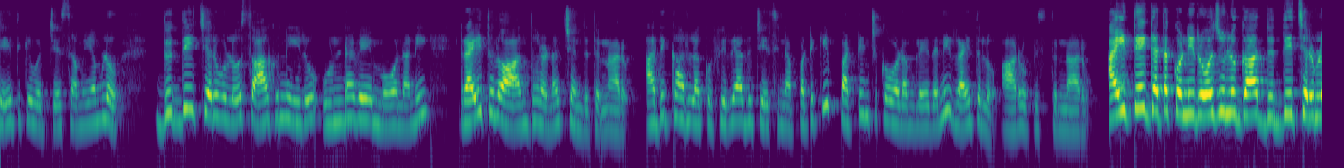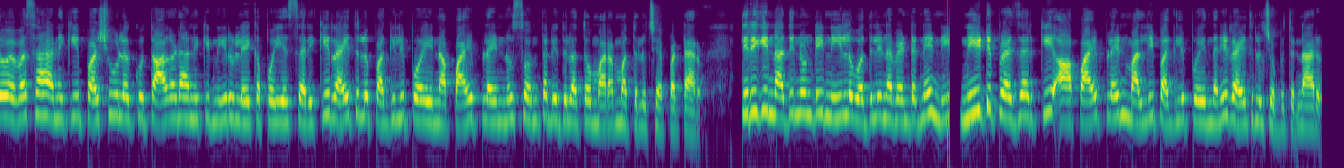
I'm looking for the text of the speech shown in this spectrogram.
చేతికి వచ్చే సమయంలో దుద్ది చెరువులో సాగునీరు ఉండవేమోనని రైతులు ఆందోళన చెందుతున్నారు. అధికారులకు ఫిర్యాదు చేసినప్పటికీ పట్టించుకోవడం లేదని రైతులు ఆరోపిస్తున్నారు. అయితే గత కొన్ని రోజులుగా దుద్ది చెరువులో వ్యవసాయానికి పశువులకు తాగడానికి నీరు లేకపోయేసరికి రైతులు పగిలిపోయిన పైప్ లైన్ను సొంత నిధులతో మరమ్మతులు చేపట్టారు. తిరిగి నది నుండి నీళ్ళు వదిలిన వెంటనే నీ- నీటి ప్రెజర్కి ఆ పైప్ లైన్ మళ్ళీ పగిలిపోయిందని రైతులు చెబుతున్నారు.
